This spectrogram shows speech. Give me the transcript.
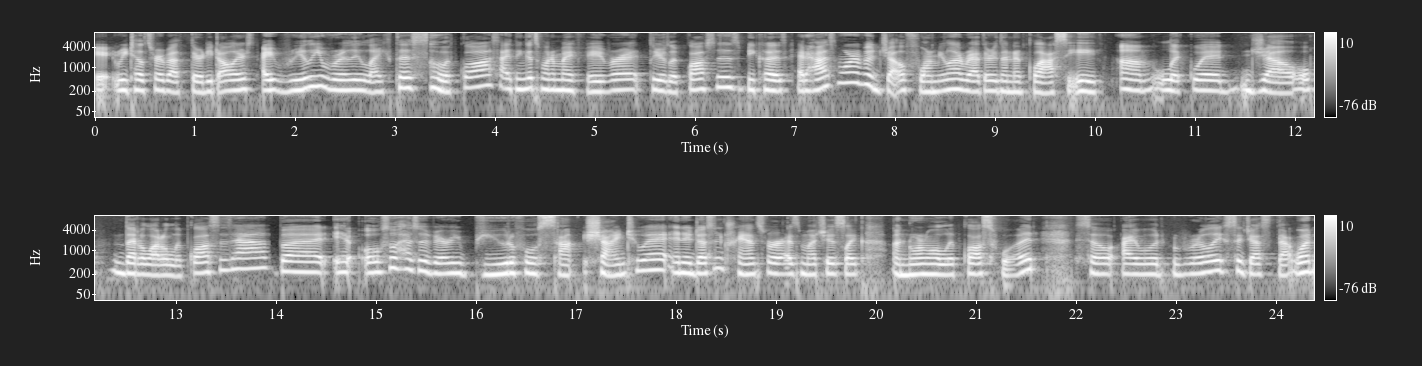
It retails for about $30. I really, really like this lip gloss. I think it's one of my favorite clear lip glosses because it has more of a gel formula rather than a glassy um, liquid gel that a lot of lip glosses have, but it also has a very beautiful shine to it and it doesn't transfer as much as like a normal lip gloss would. So I would really suggest that one.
